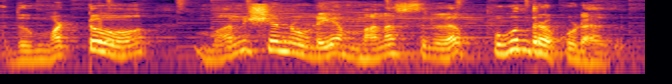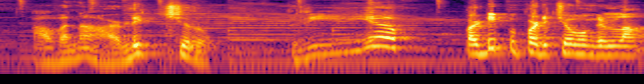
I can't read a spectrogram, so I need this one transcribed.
அது மட்டும் மனுஷனுடைய மனசில் புகுந்துடக்கூடாது அவனை அழிச்சிரும். பெரிய படிப்பு படித்தவங்கள்லாம்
